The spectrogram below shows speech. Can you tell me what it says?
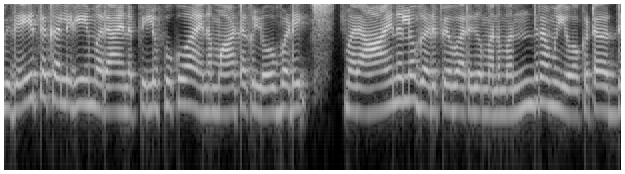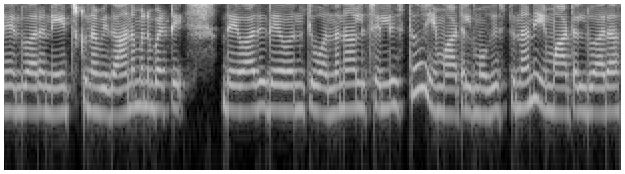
విధేయత కలిగి మరి ఆయన పిలుపుకు ఆయన మాటకు లోబడి మరి ఆయనలో గడిపేవారుగా మనమందరం ఈ ఒకటో అధ్యాయం ద్వారా నేర్చుకున్న విధానమును బట్టి దేవాది దేవునికి వందనాలు చెల్లిస్తూ ఈ మాటలు ముగిస్తున్నాను. ఈ మాటల ద్వారా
